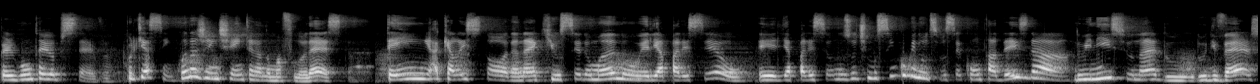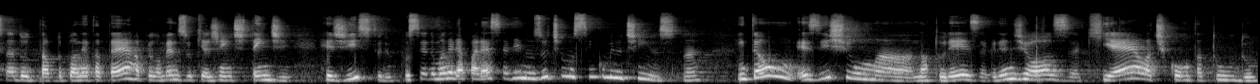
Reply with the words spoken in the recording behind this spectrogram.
pergunta e observa. Porque assim, quando a gente entra numa floresta, tem aquela história, né, que o ser humano ele apareceu, ele apareceu nos últimos cinco minutos. Se você contar desde a, do início, né, do, do universo, né, do, do planeta Terra, pelo menos o que a gente tem de registro, o ser humano ele aparece ali nos últimos cinco minutinhos, né? Então, existe uma natureza grandiosa que ela te conta tudo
